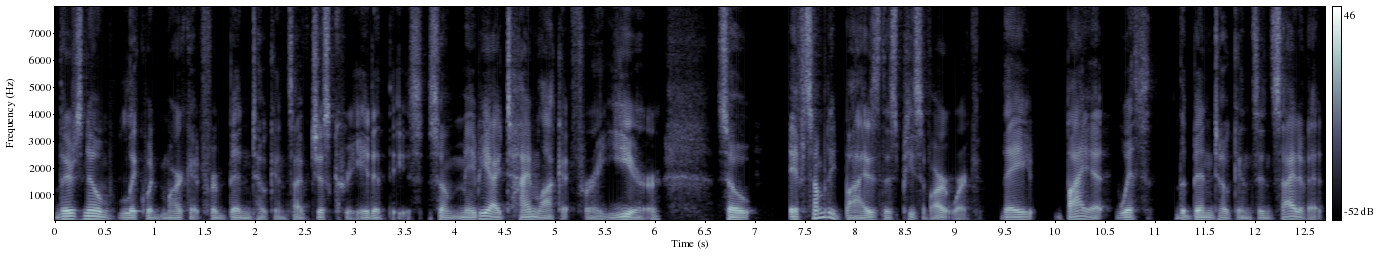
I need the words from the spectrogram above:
there's no liquid market for bin tokens. I've just created these. So maybe I time lock it for a year. So if somebody buys this piece of artwork, they buy it with the bin tokens inside of it.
